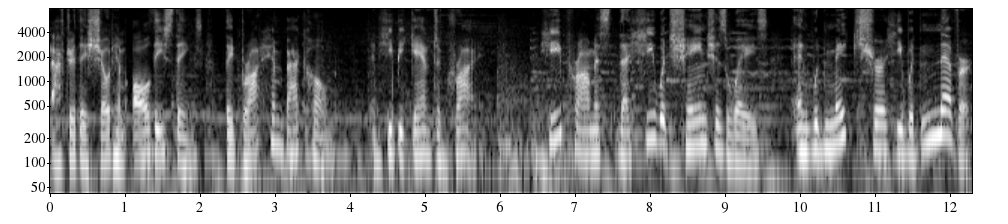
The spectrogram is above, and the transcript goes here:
After they showed him all these things, they brought him back home and he began to cry. He promised that he would change his ways and would make sure he would never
